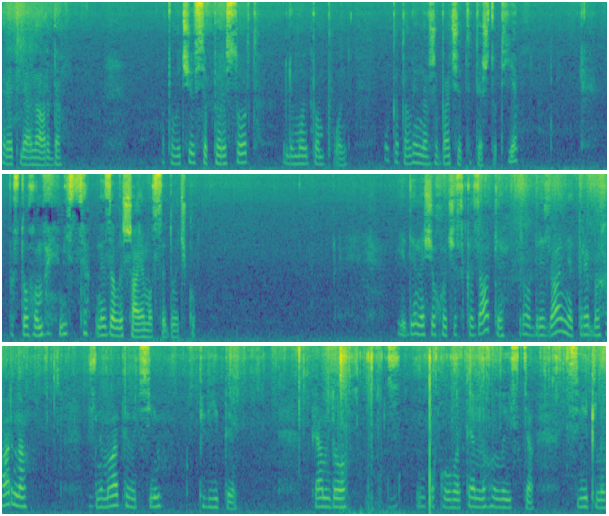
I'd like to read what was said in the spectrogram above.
Ред Леонарда. А получився пересорт лимон помпон. Ну, Каталина вже, бачите, теж тут є. Пустого місця не залишаємо в садочку. Єдине, що хочу сказати про обрізання, треба гарно знімати оці квіти. Прям до ну, такого темного листя, світлі,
